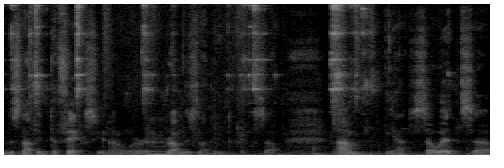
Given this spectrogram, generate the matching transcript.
there's nothing to fix, you know, or a drum, there's nothing to fix. So um, yeah, so it's uh,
